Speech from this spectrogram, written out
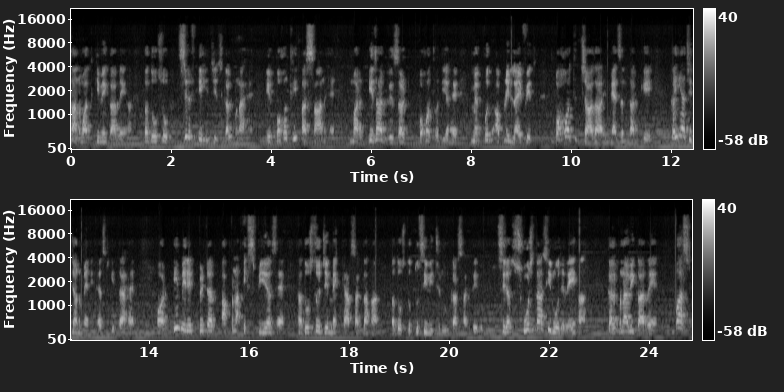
ਧੰਨਵਾਦ ਕਿਵੇਂ ਕਰ ਰਹੇ ਹਾਂ? ਤਾਂ ਦੋਸਤੋ, ਸਿਰਫ ਇਹੀ ਚੀਜ਼ ਕਲਪਨਾ ਹੈ। ਇਹ ਬਹੁਤ ਹੀ ਆਸਾਨ ਹੈ ਮਰ ਇਹਦਾ ਰਿਜ਼ਲਟ ਬਹੁਤ ਵਧੀਆ ਹੈ। ਮੈਂ ਖੁਦ ਆਪਣੀ ਲਾਈਫ ਵਿੱਚ ਬਹੁਤ ਜ਼ਿਆਦਾ ਇਮੇਜਿਨ ਕਰਕੇ ਕਈਆਂ ਚੀਜ਼ਾਂ ਨੂੰ ਮੈਨੀਫੈਸਟ ਕੀਤਾ ਹੈ ਔਰ ਇਹ ਮੇਰੇ ਬਿਟਰ ਆਪਣਾ ਐਕਸਪੀਰੀਅੰਸ ਹੈ। ਤਾਂ ਦੋਸਤੋ, ਜੇ ਮੈਂ ਕਰ ਸਕਦਾ ਹਾਂ, ਤਾਂ ਦੋਸਤੋ, ਤੁਸੀਂ ਵੀ ਜ਼ਰੂਰ ਕਰ ਸਕਦੇ ਹੋ। ਸਿਰਫ ਸੋਚਤਾ ਅਸੀਂ ਰੋਜ਼ ਰਹੇ ਹਾਂ, ਕਲਪਨਾ ਵੀ ਕਰ ਰਹੇ ਹਾਂ। ਬਸ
